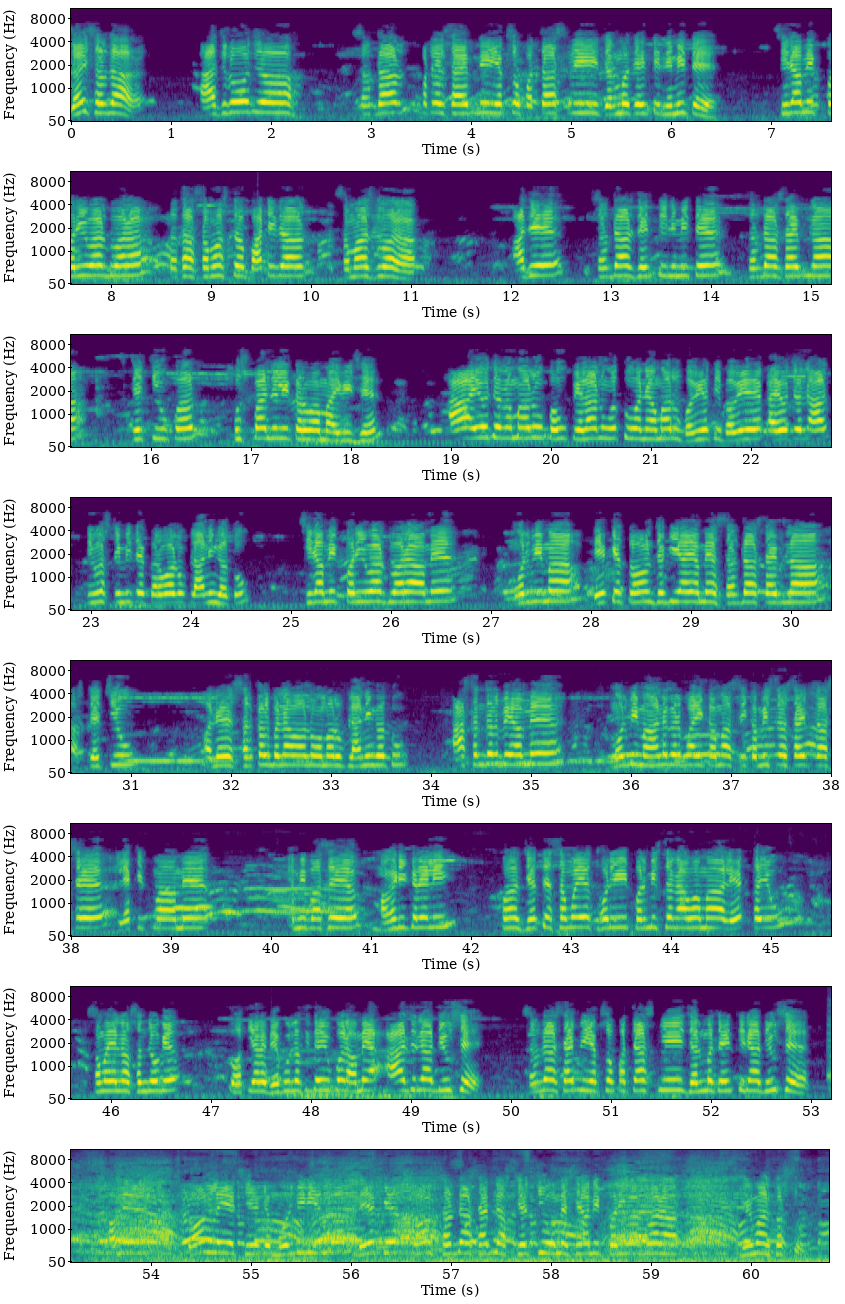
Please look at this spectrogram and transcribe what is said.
જય સરદાર. આજરોજ સરદાર પટેલ સાહેબની એકસો પચાસમી જન્મજયંતિ નિમિત્તે સિરામિક પરિવાર દ્વારા તથા સમસ્ત પાટીદાર સમાજ દ્વારા આજે સરદાર જયંતિ નિમિત્તે સરદાર સાહેબના સ્ટેચ્યુ ઉપર પુષ્પાંજલિ કરવામાં આવી છે. આ આયોજન અમારું બહુ પહેલાંનું હતું અને અમારું ભવ્યથી ભવ્ય એક આયોજન આ દિવસ નિમિત્તે કરવાનું પ્લાનિંગ હતું. સિરામિક પરિવાર દ્વારા અમે મોરબીમાં બે કે ત્રણ જગ્યાએ અમે સરદાર સાહેબના સ્ટેચ્યુ અને સર્કલ બનાવવાનું અમારું પ્લાનિંગ હતું. આ સંદર્ભે અમે મોરબી મહાનગરપાલિકામાં શ્રી કમિશનર સાહેબ સાથે લેખિતમાં અમે એમની પાસે માંગણી કરેલી. પણ જે તે સમયે થોડી પરમિશન આવવામાં લેટ થયું સમયના સંજોગે, તો અત્યારે ભેગું નથી થયું. પણ અમે આજના દિવસે સરદાર સાહેબની એકસો પચાસમી જન્મ જયંતિના દિવસે અમે લોન લઈએ છીએ કે મોરબીની અંદર બે કે ત્રણ સરદાર સાહેબના સ્ટેચ્યુ અમે સિરામિક પરિવાર દ્વારા નિર્માણ કરશું.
